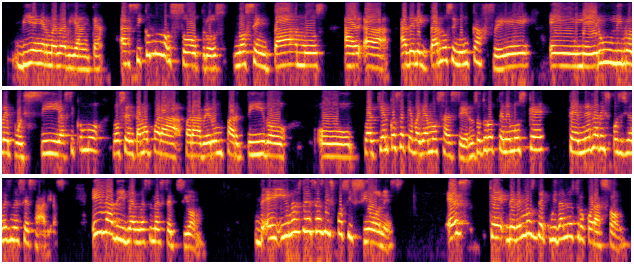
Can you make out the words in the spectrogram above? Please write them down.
Bien, hermana Bianca, así como nosotros nos sentamos a, deleitarnos en un café, en leer un libro de poesía, así como nos sentamos para, para ver un partido o cualquier cosa que vayamos a hacer, nosotros tenemos que tener las disposiciones necesarias. Y la Biblia no es la excepción. y una de esas disposiciones es que debemos de cuidar nuestro corazón.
